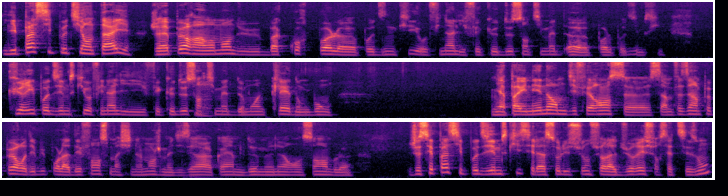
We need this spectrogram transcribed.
il n'est pas si petit en taille. J'avais peur à un moment du backcourt Paul euh, Podzimski. Au final, il fait que 2 cm. Euh, Paul Podzimski. Curry Podzimski, au final, il fait que 2 cm de moins que Clay. Donc bon, il n'y a pas une énorme différence. Euh, ça me faisait un peu peur au début pour la défense. Machinalement, je me disais, ah, quand même, deux meneurs ensemble. Je ne sais pas si Podzimski, c'est la solution sur la durée sur cette saison.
